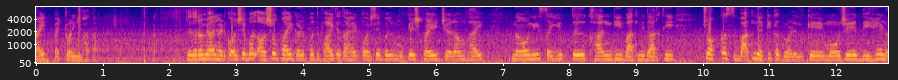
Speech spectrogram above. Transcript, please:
નાઇટ પેટ્રોલિંગમાં હતા. તે દરમિયાન હેડ કોન્સ્ટેબલ અશોકભાઈ ગણપતભાઈ તથા હેડ કોન્સ્ટેબલ મુકેશભાઈ જયરામભાઈ નાઓની સંયુક્ત ખાનગી બાતમીદારથી ચોક્કસ બાતની હકીકત મળેલ કે મોજે દિહેણ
